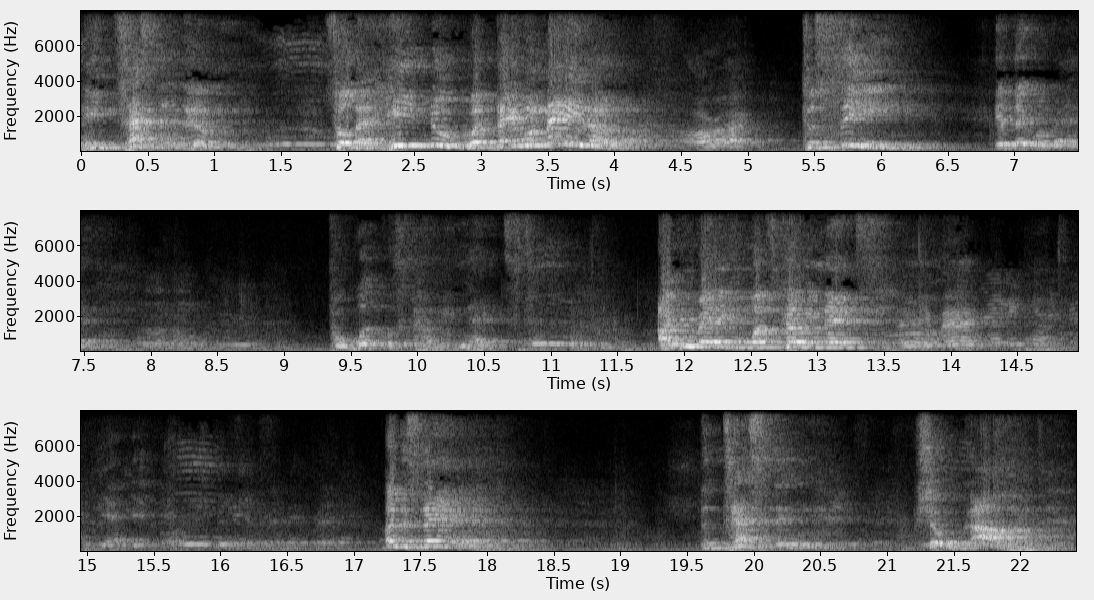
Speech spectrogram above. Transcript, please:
he tested them so that he knew what they were made of All right. to see if they were ready for what was coming next. Are you ready for what's coming next? Amen. Understand, the testing showed God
